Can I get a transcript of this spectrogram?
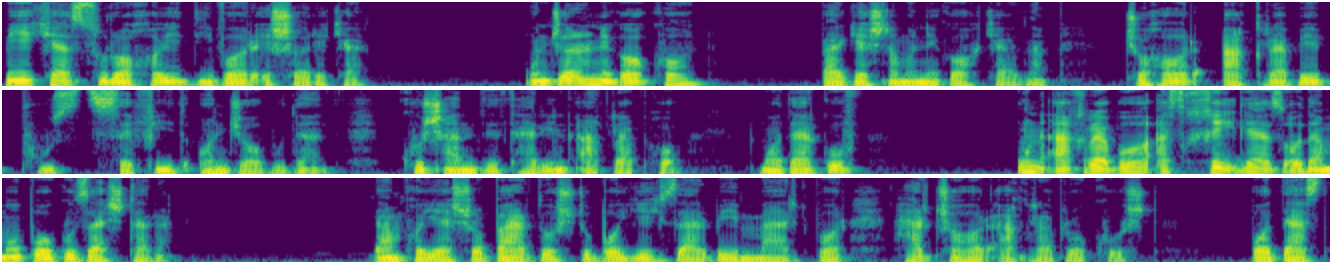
به یکی از سوراخ‌های دیوار اشاره کرد. اونجا رو نگاه کن. برگشتم و نگاه کردم. چهار اقرب پوست سفید آنجا بودند. کشنده ترین اقرب ها مادر گفت اون اقربا از خیلی از آدما با گذشترن. دمپایش را برداشت و با یک ضربه مرگبار هر چهار اقرب را کشت. با دست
